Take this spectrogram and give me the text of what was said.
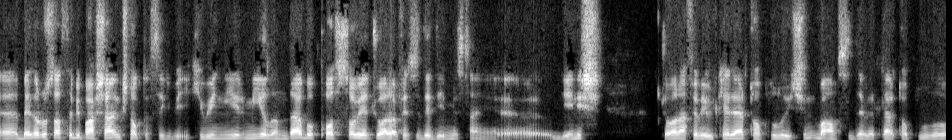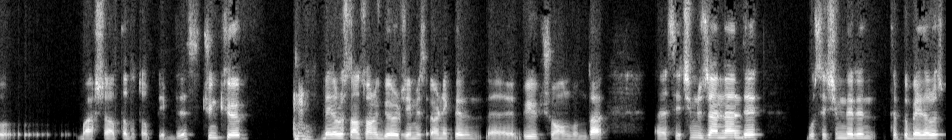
e, Belarus aslında bir başlangıç noktası gibi. 2020 yılında bu post-Sovyet coğrafyası dediğimiz hani e, geniş coğrafya ve ülkeler topluluğu için bağımsız devletler topluluğu başlığı altında da toplayabiliriz. Çünkü Belarus'tan sonra göreceğimiz örneklerin e, büyük çoğunluğunda e, seçim düzenlendi. Bu seçimlerin tıpkı Belarus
